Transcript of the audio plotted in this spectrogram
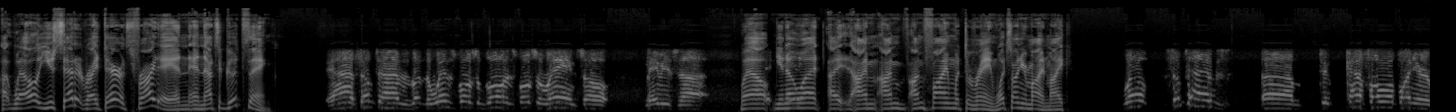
Uh, well, you said it right there. It's Friday, and and that's a good thing. Yeah, sometimes, but the wind's supposed to blow and it's supposed to rain, so maybe it's not. Well, you know what? I, I'm I'm I'm fine with the rain. What's on your mind, Mike? Well, sometimes um, to kind of follow up on your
